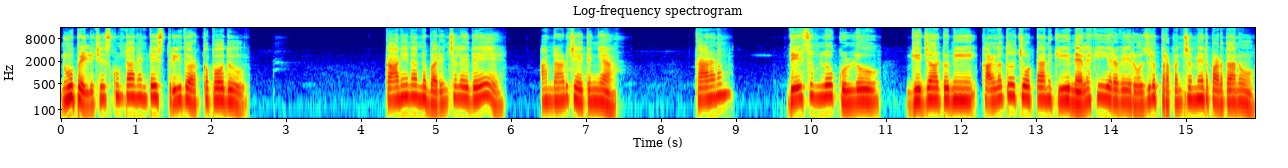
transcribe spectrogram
నువ్వు పెళ్ళి చేసుకుంటానంటే స్త్రీ దొరక్కపోదు. కానీ నన్ను భరించలేదే? అన్నాడు చైతన్య. కారణం? దేశంలో కుళ్ళు గిజాటుని కళ్ళతో చూడటానికి నెలకి ఇరవై రోజులు ప్రపంచం మీద పడతాను.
